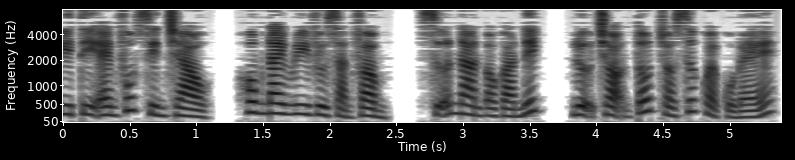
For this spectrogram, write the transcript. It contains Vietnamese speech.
VTN Food xin chào, hôm nay review sản phẩm, sữa nan organic, lựa chọn tốt cho sức khỏe của bé.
